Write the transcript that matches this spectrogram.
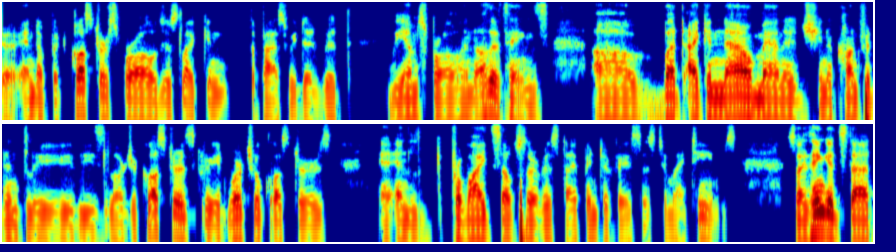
uh, end up with cluster sprawl just like in the past we did with vm sprawl and other things uh, but I can now manage, you know, confidently these larger clusters, create virtual clusters, and, and provide self-service type interfaces to my teams. So I think it's that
